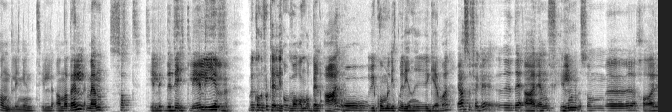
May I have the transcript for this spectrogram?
handlingen til Annabelle, men satt til det virkelige liv. Men kan du fortelle litt om hva Annabelle er, og vi kommer litt mer inn i gamet her? Ja, selvfølgelig. Det er en film som eh, har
